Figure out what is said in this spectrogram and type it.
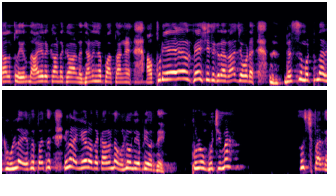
காலத்தில் இருந்த ஆயிரக்கணக்கான ஜனங்க பார்த்தாங்க. அப்படியே அவர் பேசிகிட்டு இருக்கிறார் ராஜாவோட. ட்ரெஸ்ஸு மட்டும்தான் இருக்குது உள்ளே இருந்து பார்த்து எங்கடா ஏறாத காரணம் ஒன்று ஒன்று எப்படி வருது? புழுவும் பூச்சியுமா? யோசிச்சு பாருங்க.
